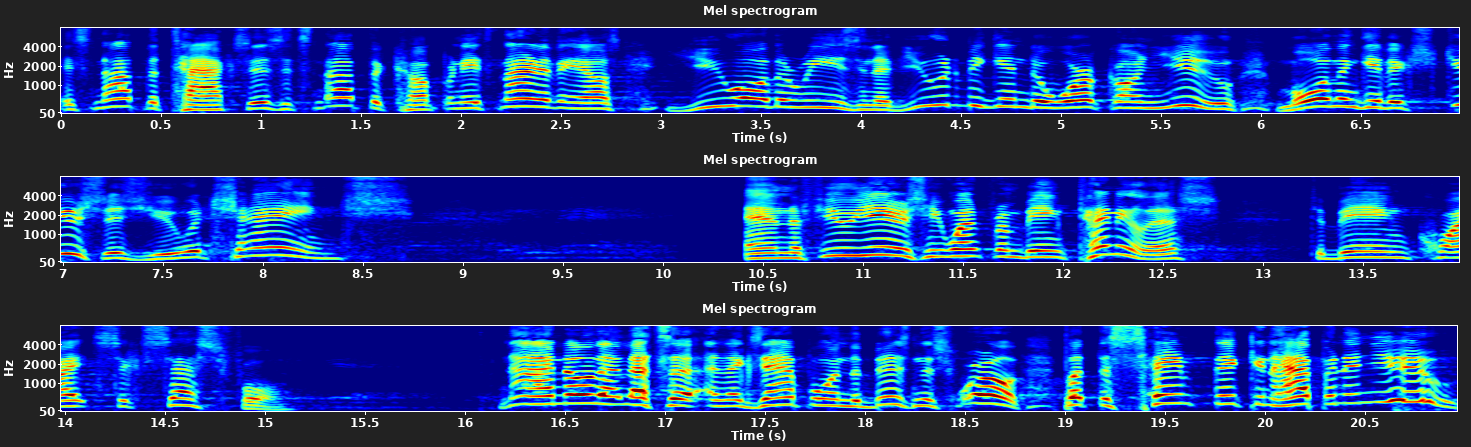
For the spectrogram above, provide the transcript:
It's not the taxes, it's not the company, it's not anything else. You are the reason. If you would begin to work on you more than give excuses, you would change. And in a few years, he went from being penniless to being quite successful. Now, I know that that's a, an example in the business world, but the same thing can happen in you.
